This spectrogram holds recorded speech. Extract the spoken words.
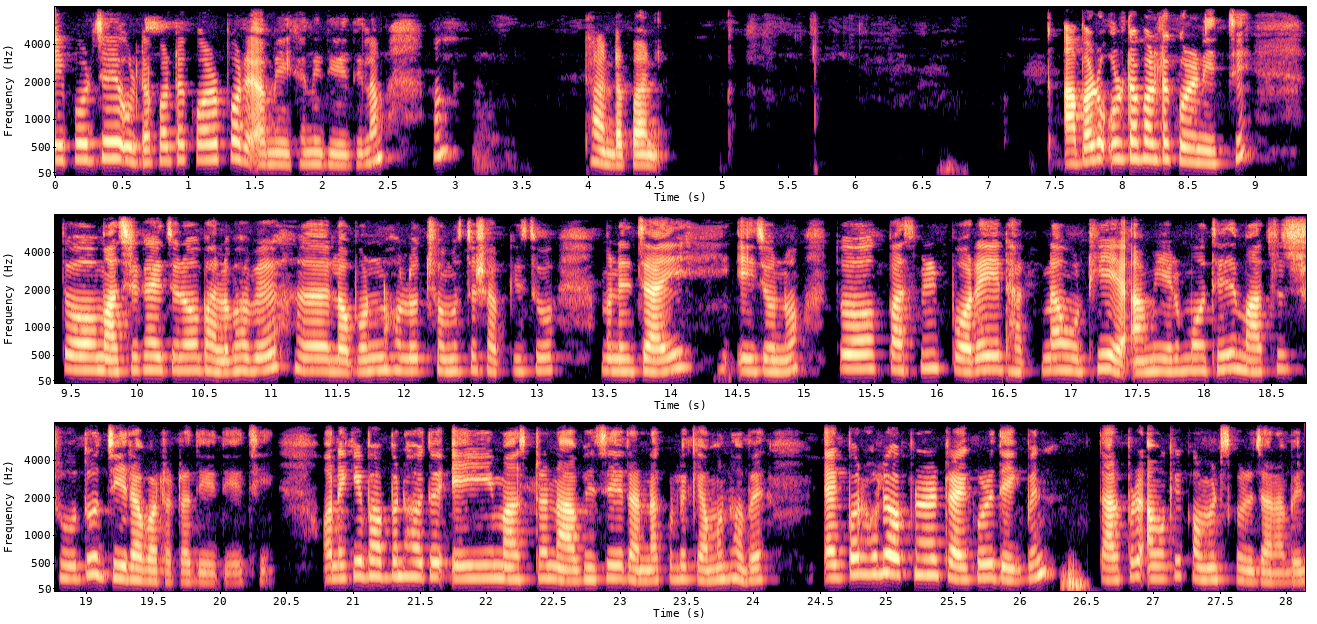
এই পর্যায়ে উল্টাপাল্টা করার পরে আমি এখানে দিয়ে দিলাম ঠান্ডা পানি। আবারও উল্টাপাল্টা করে নিচ্ছি। তো মাছের গায়ের জন্য ভালোভাবে লবণ, হলুদ সমস্ত সব কিছু মানে যাই এই জন্য। তো পাঁচ মিনিট পরে ঢাকনা উঠিয়ে আমি এর মধ্যে মাত্র শুধু জিরা বাটাটা দিয়ে দিয়েছি। অনেকেই ভাববেন হয়তো এই মাছটা না ভেজে রান্না করলে কেমন হবে? একবার হলেও আপনারা ট্রাই করে দেখবেন, তারপরে আমাকে কমেন্টস করে জানাবেন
